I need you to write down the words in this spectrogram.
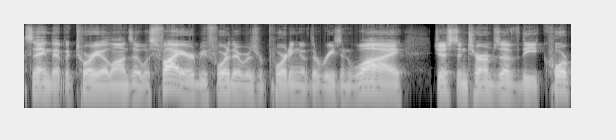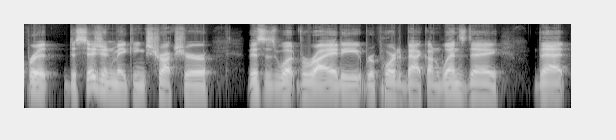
saying that Victoria Alonso was fired before there was reporting of the reason why. Just in terms of the corporate decision making structure, this is what Variety reported back on Wednesday that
